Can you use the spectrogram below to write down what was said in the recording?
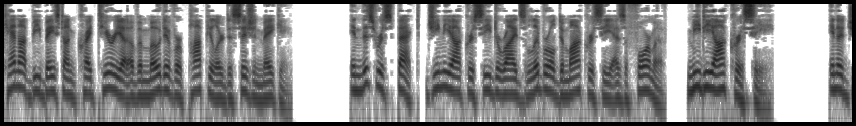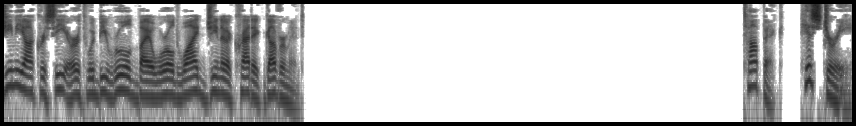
cannot be based on criteria of emotive or popular decision-making. In this respect, geniocracy derides liberal democracy as a form of mediocrity. In a geniocracy Earth would be ruled by a worldwide geniocratic government. History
